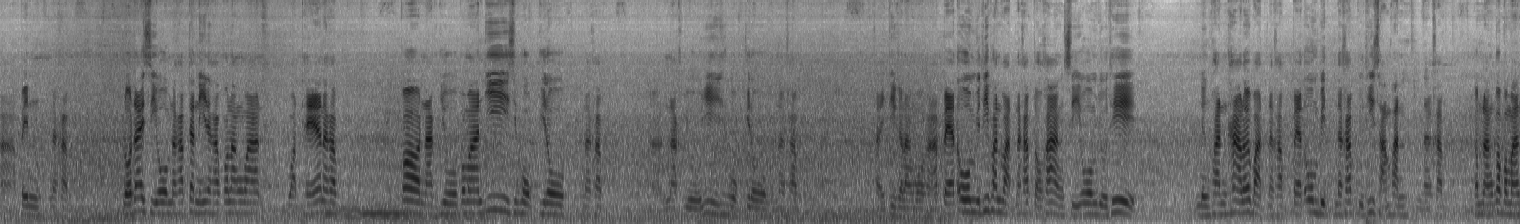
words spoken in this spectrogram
อ่าเป็นนะครับโหลดได้4โอห์มนะครับท่านนี้นะครับกำลังวาวัดแท้นะครับ ก็หนักอยู่ประมาณ 26กิโลนะครับหนักอยู่ 26กิโลนะครับ ใครที่กำลังมองหา 8 โอห์มอยู่ที่พันวัตต์นะครับ ต่อข้าง 4 โอห์มอยู่ที่ 1,500 วัตต์นะครับ 8 โอห์มบิดนะครับอยู่ที่ 3,000 นะครับกำลังก็ประมาณ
